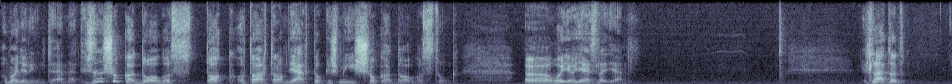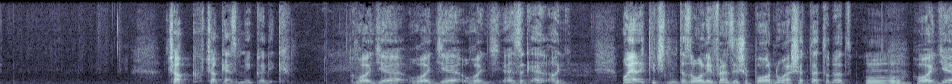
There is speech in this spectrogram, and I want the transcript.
a magyar internet. És ezen sokat dolgoztak a tartalomgyártók, és mi is sokat dolgoztunk, hogy, hogy ez legyen. És látod, csak, csak ez működik. Hogy, hogy, hogy, ezek, hogy olyan egy kicsit, mint az OnlyFans és a pornó esete, tudod, uh-huh. hogy,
